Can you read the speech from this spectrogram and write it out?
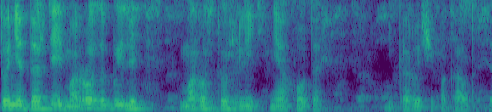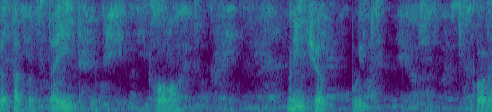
то нет дождей, морозы были. Мороз тоже лить неохота. И, короче, пока вот все так вот стоит колом. Ну ничего, будет скоро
